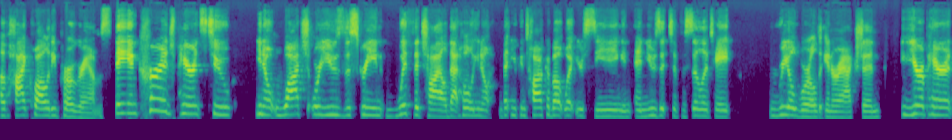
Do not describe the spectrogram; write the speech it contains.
of high quality programs. They encourage parents to you know watch or use the screen with the child that whole you know that you can talk about what you're seeing and, and use it to facilitate real world interaction. You're a parent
